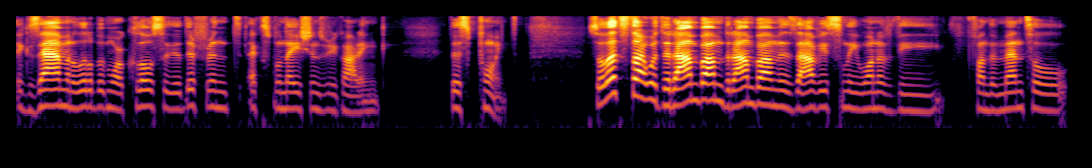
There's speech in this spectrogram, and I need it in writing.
examine a little bit more closely the different explanations regarding this point. So let's start with the Rambam. The Rambam is obviously one of the fundamental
